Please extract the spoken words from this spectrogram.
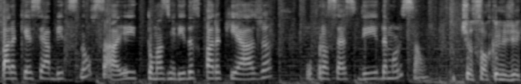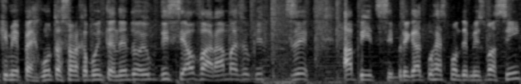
para que esse habites não saia e toma as medidas para que haja o processo de demolição. Deixa eu só corrigir aqui minha pergunta, a senhora acabou entendendo, eu disse alvará, mas eu quis dizer habite-se. Obrigado por responder mesmo assim.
